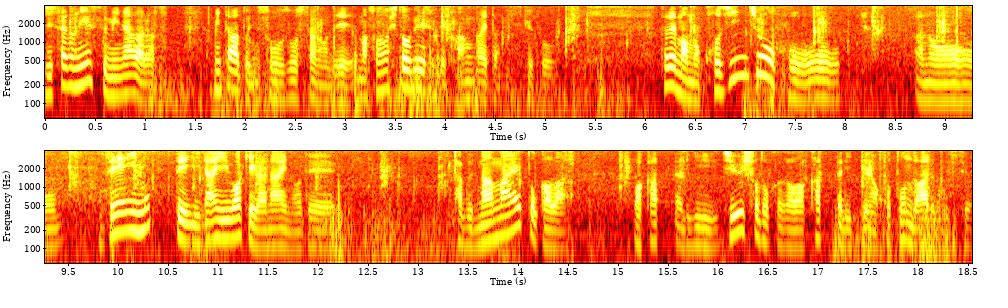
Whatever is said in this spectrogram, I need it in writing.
実際のニュース見ながら見た後に想像したので、まあ、その人ベースで考えたんですけど例えばまあ個人情報を、あのー全員持っていないわけがないので多分名前とかは分かったり住所とかが分かったりっていうのはほとんどあるんですよ。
